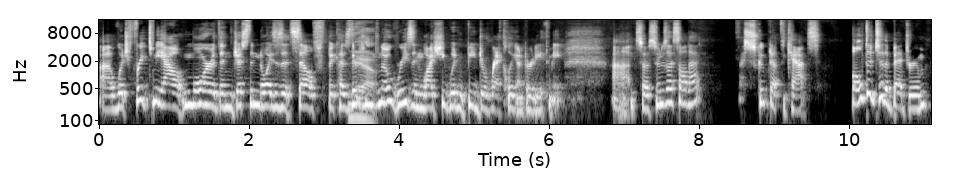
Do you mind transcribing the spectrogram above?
uh, which freaked me out more than just the noises itself because there's Yeah. no reason why she wouldn't be directly underneath me. Um, so as soon as I saw that, I scooped up the cats, bolted to the bedroom,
